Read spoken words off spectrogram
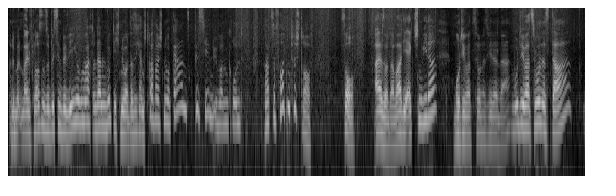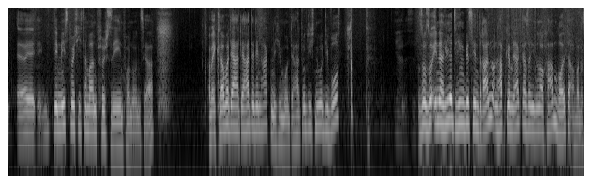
und mit meinen Flossen so ein bisschen Bewegung gemacht und dann wirklich nur, dass ich an straffer Schnur ganz bisschen über den Grund, hat sofort einen Fisch drauf. So, also da war die Action wieder. Motivation ist wieder da. Motivation ist da. Äh, demnächst möchte ich dann mal einen Fisch sehen von uns, ja. Aber ich glaube, der, der hatte den Haken nicht im Mund. Der hat wirklich nur die Wurst so, so inhaliert, hing ein bisschen dran und habe gemerkt, dass er die noch haben wollte. Aber das,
